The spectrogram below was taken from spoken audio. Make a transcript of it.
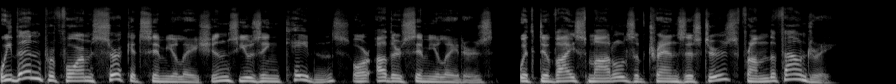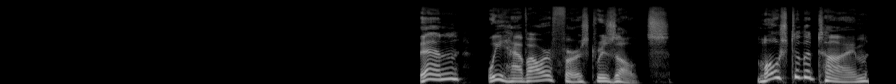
We then perform circuit simulations using Cadence or other simulators with device models of transistors from the foundry. Then we have our first results. Most of the time,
